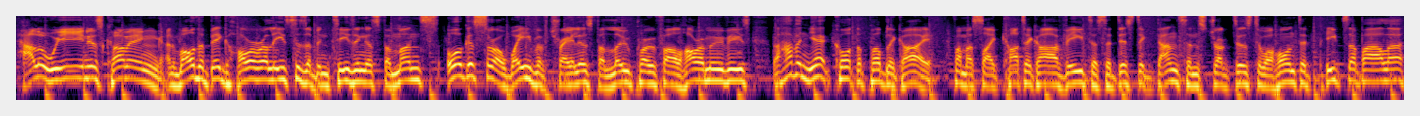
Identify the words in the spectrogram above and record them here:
Halloween is coming, and while the big horror releases have been teasing us for months, August saw a wave of trailers for low profile horror movies that haven't yet caught the public eye. From a psychotic RV to sadistic dance instructors to a haunted pizza parlor,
